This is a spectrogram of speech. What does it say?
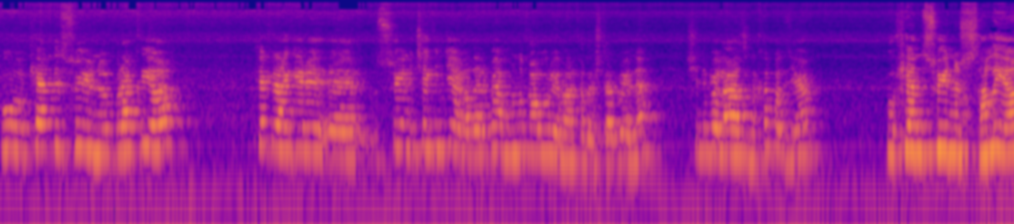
Bu kendi suyunu bırakıyor. Tekrar geri e, suyunu çekinceye kadar ben bunu kavuruyorum arkadaşlar böyle. Şimdi böyle ağzını kapatacağım. Bu kendi suyunu salıyor.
